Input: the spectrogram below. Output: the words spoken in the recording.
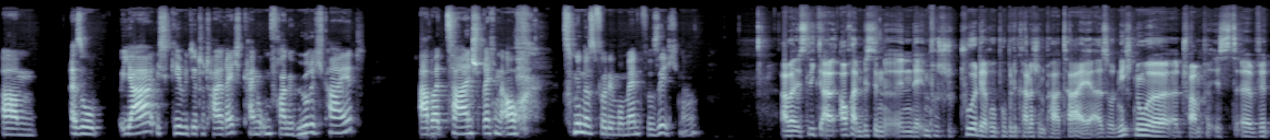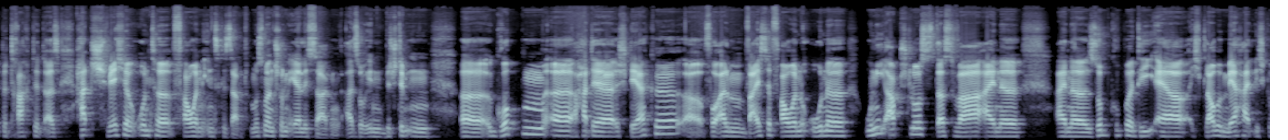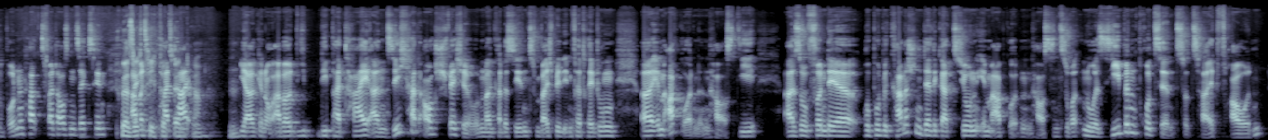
Ähm, also ja, ich gebe dir total recht, keine Umfragehörigkeit, aber Zahlen sprechen auch zumindest für den Moment für sich. Ne? Aber es liegt auch ein bisschen in der Infrastruktur der Republikanischen Partei. Also nicht nur äh, Trump ist, äh, wird betrachtet als, hat Schwäche unter Frauen insgesamt, muss man schon ehrlich sagen. Also in bestimmten äh, Gruppen äh, hat er Stärke, äh, vor allem weiße Frauen ohne Uni-Abschluss. Das war eine eine Subgruppe, die er, ich glaube, mehrheitlich gewonnen hat 2016. Über 60 Prozent. Ja. Hm. ja. genau. Aber die, die Partei an sich hat auch Schwäche. Und man kann das sehen, zum Beispiel in Vertretungen äh, im Abgeordnetenhaus. Die, also von der republikanischen Delegation im Abgeordnetenhaus sind so nur sieben Prozent zurzeit Frauen.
